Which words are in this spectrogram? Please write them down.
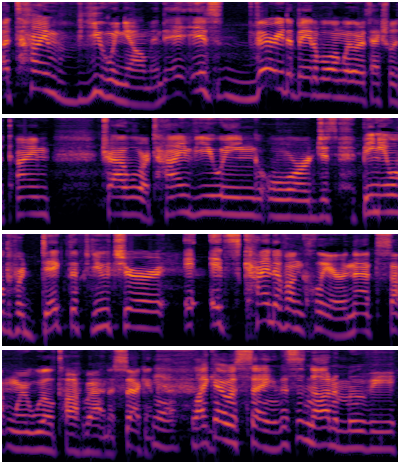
a time viewing element. It- it's very debatable on whether it's actually time travel or time viewing or just being able to predict the future. It, it's kind of unclear and that's something we will talk about in a second. Yeah, like I was saying, this is not a movie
